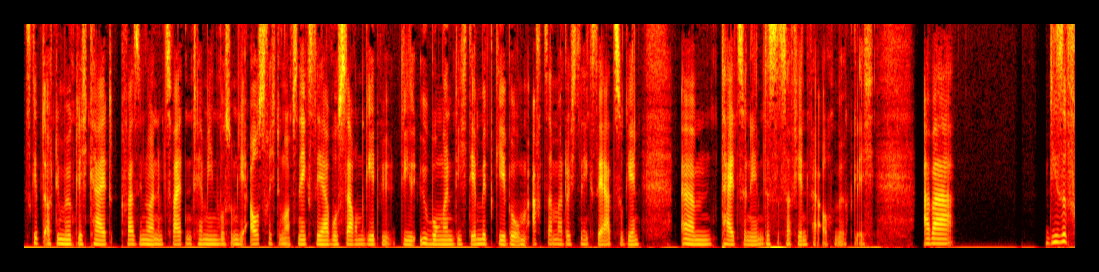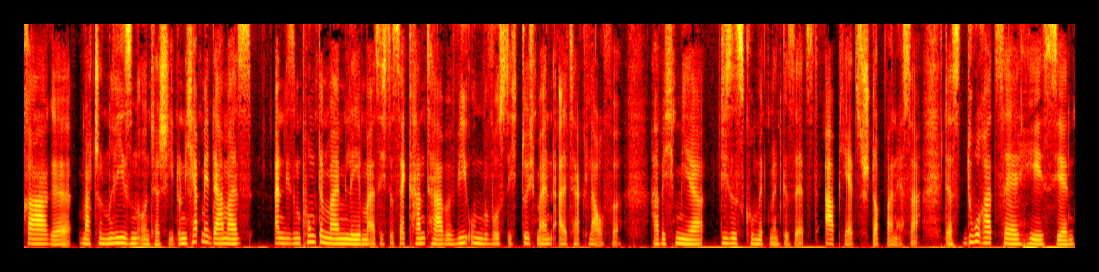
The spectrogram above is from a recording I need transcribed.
Es gibt auch die Möglichkeit, quasi nur an dem zweiten Termin, wo es um die Ausrichtung aufs nächste Jahr, wo es darum geht, wie die Übungen, die ich dir mitgebe, um achtsamer durchs nächste Jahr zu gehen, ähm, teilzunehmen. Das ist auf jeden Fall auch möglich. Aber diese Frage macht schon einen Riesenunterschied. Und ich habe mir damals an diesem Punkt in meinem Leben, als ich das erkannt habe, wie unbewusst ich durch meinen Alltag laufe, habe ich mir dieses Commitment gesetzt. Ab jetzt, stopp, Vanessa. Das Duracell-Häschen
